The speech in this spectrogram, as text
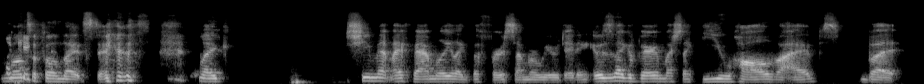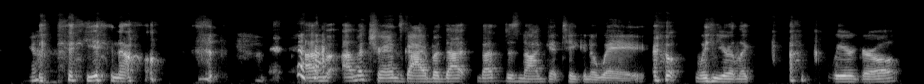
multiple night stands. like she met my family like the first summer we were dating. It was like very much like U-Haul vibes, but Yeah. you know. I'm I'm a trans guy, but that that does not get taken away when you're like a queer girl.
